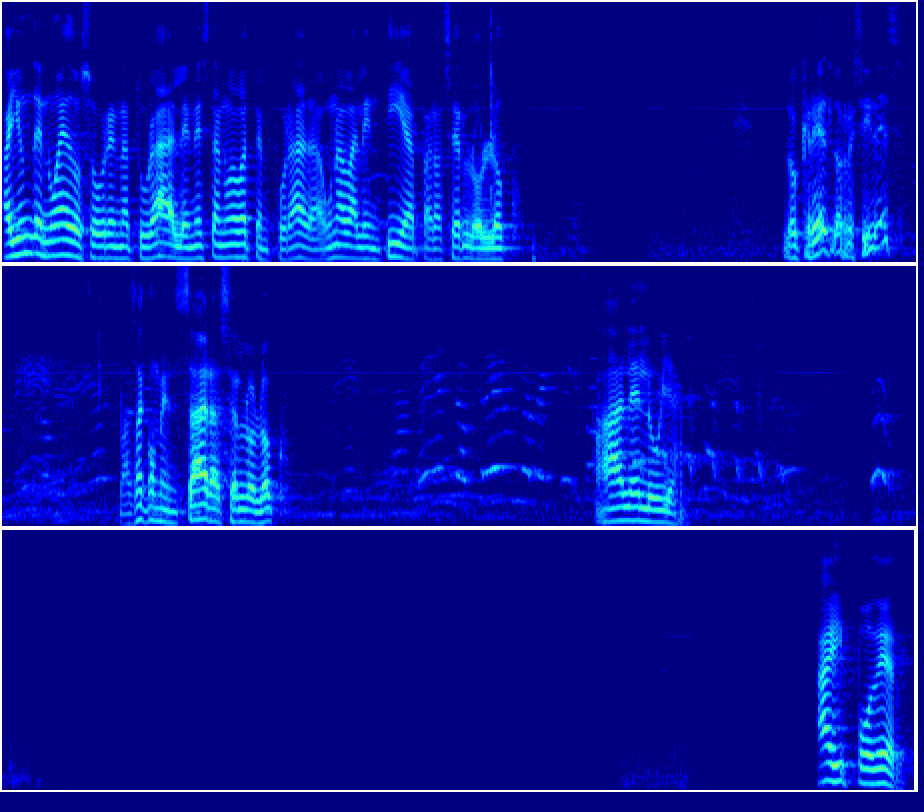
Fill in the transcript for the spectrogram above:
Hay un denuedo sobrenatural en esta nueva temporada, una valentía para hacerlo loco. ¿Lo crees? ¿Lo recibes? Vas a comenzar a hacerlo loco. Aleluya. Hay poder.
